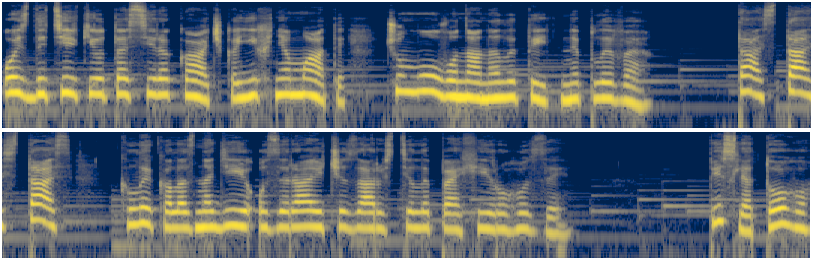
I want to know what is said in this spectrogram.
Ось де тільки ота сіра качка, їхня мати, чому вона не летить, не пливе? Тась, тась, тась. кликала з надією, озираючи зарості лепехи й рогози. Після того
